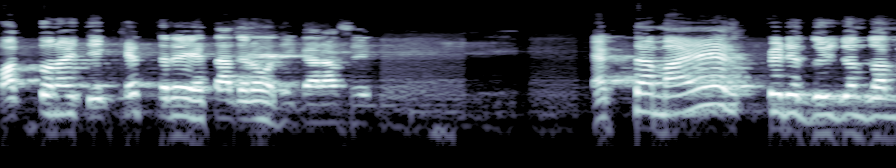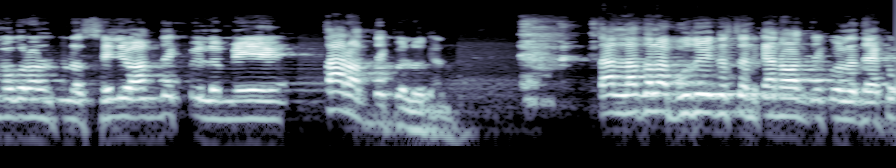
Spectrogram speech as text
অর্থনৈতিক ক্ষেত্রে তাদের অধিকার আছে। একটা মায়ের পেটে দুইজন জন্মগ্রহণ করল, ছেলে অর্ধেক পেল, মেয়ে তার অর্ধেক পেল কেন? তা আল্লাহ তালা দিচ্ছেন, কেন অর্ধেক করলে? দেখো,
